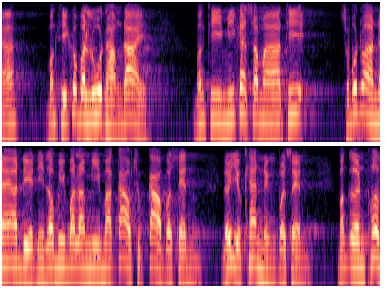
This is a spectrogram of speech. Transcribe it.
นะบางทีก็บรรลุธรรมได้ บางทีมีแค่สมาธิสมมติว่าในอดีตนี่เรามีบารรมีมา 99เปอร์เซ็นต์เหลืออยู่แค่หนึ่งเปอร์เซ็นต์ บังเอิญเพิ่ม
